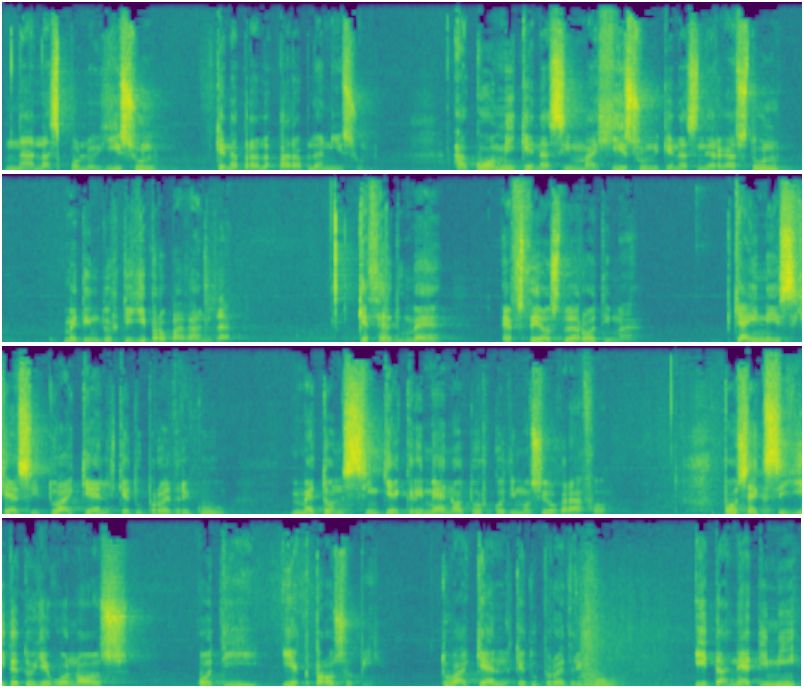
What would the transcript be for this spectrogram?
να λασπολογήσουν και να παραπλανήσουν. Ακόμη και να συμμαχήσουν και να συνεργαστούν με την τουρκική προπαγάνδα. Και θέτουμε ευθέως το ερώτημα ποια είναι η σχέση του ΑΚΕΛ και του Προεδρικού με τον συγκεκριμένο Τούρκο δημοσιογράφο; Πώς εξηγείται το γεγονός ότι οι εκπρόσωποι του ΑΚΕΛ και του Προεδρικού ήταν έτοιμοι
